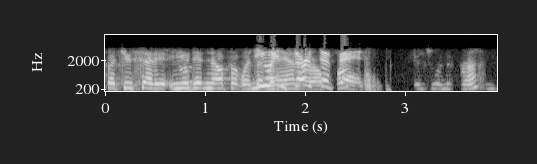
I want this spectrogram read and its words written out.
But you said it, you didn't know if it was you a man insert or a the woman. fist.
